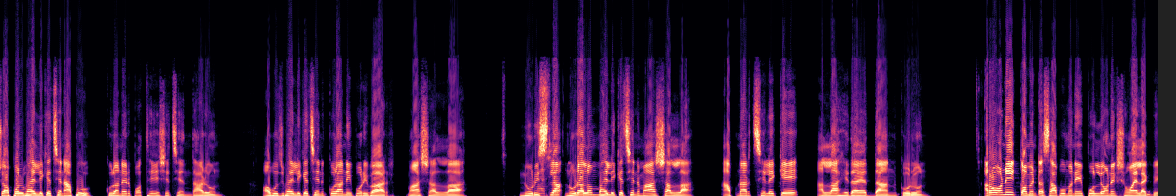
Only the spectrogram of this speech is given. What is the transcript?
চপল ভাই লিখেছেন, আপু, কোরআনের পথে এসেছেন, দারুণ। অবুজ ভাই লিখেছেন কোরআনী পরিবার। মাশাল্লাহ নূর ইসলাম নূর আলম ভাই লিখেছেন মাশাল্লাহ আপনার ছেলেকে আল্লাহ হেদায়েত দান করুন। আরও অনেক কমেন্ট আছে আপু মানে পড়লে অনেক সময় লাগবে।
